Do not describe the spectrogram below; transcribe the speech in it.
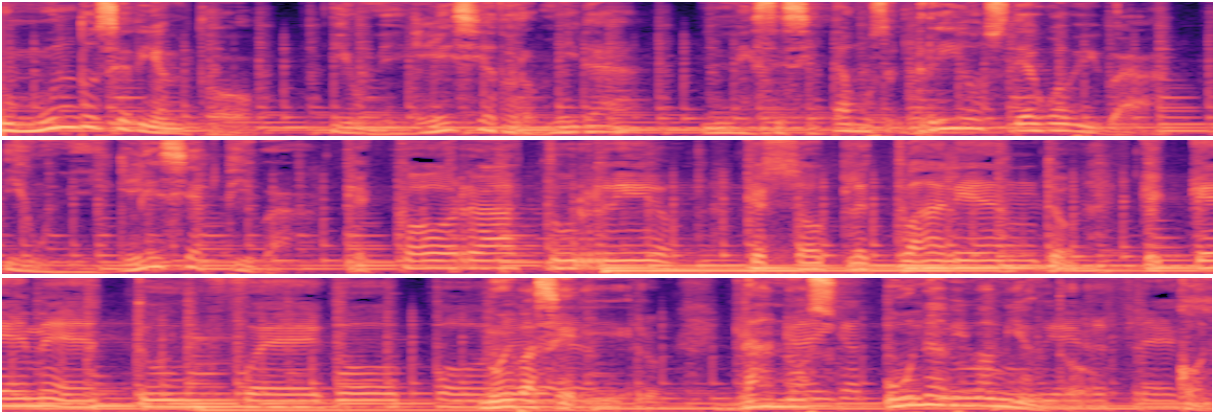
un mundo sediento y una iglesia dormida, necesitamos ríos de agua viva y una iglesia activa. Que corra tu río, que sople tu aliento, que queme tu fuego por Nueva serie, Danos un avivamiento con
